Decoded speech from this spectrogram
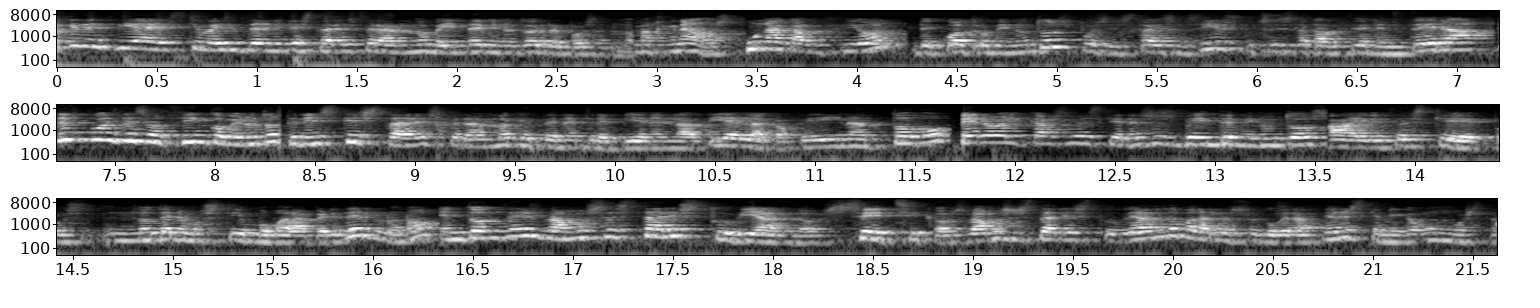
Lo que decía es que vais a tener que estar esperando 20 minutos reposando. Imaginaos una canción de 4 minutos, pues estáis así, escucháis la canción entera. Después de esos 5 minutos tenéis que estar esperando a que penetre bien en la piel, la cafeína, todo. Pero el caso es que en esos 20 minutos hay veces que pues no tenemos tiempo para perderlo, ¿no? Entonces vamos a estar estudiando. Sí chicos, vamos a estar estudiando para las recuperaciones que me cago en vuestra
